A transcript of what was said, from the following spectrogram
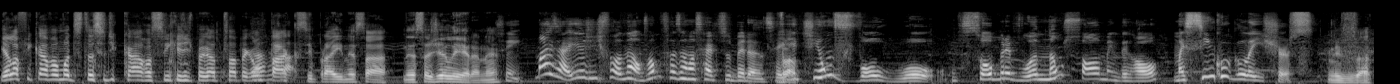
E ela ficava a uma distância de carro, assim, que a gente pegava, precisava pegar um táxi pra ir nessa, nessa geleira, né? Sim. Mas aí a gente falou, não, vamos fazer uma certa exuberância. E Vamos. tinha um voo sobrevoando não só o Mendenhall, mas cinco glaciers. Exato.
